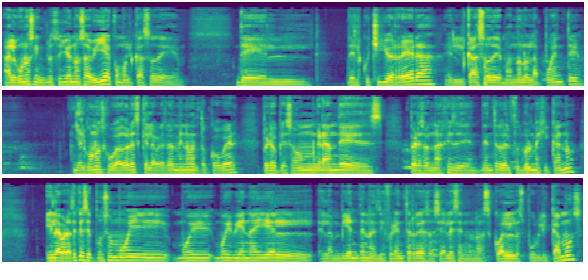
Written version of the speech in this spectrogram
algunos que incluso yo no sabía, como el caso de del del Cuchillo Herrera, el caso de Manolo Lapuente y algunos jugadores que la verdad a mí no me tocó ver, pero que son grandes personajes de, dentro del fútbol mexicano. Y la verdad que se puso muy, muy, muy bien ahí el, el ambiente en las diferentes redes sociales en las cuales los publicamos.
